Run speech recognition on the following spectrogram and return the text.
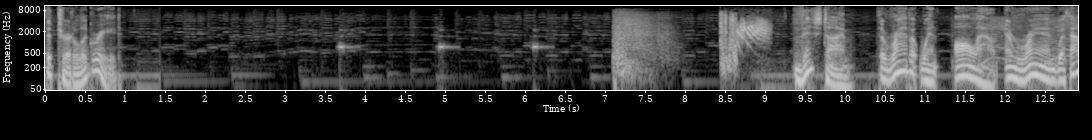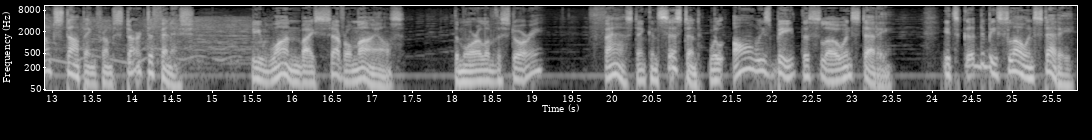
The turtle agreed. This time, the rabbit went all out and ran without stopping from start to finish. He won by several miles. The moral of the story? Fast and consistent will always beat the slow and steady. It's good to be slow and steady,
